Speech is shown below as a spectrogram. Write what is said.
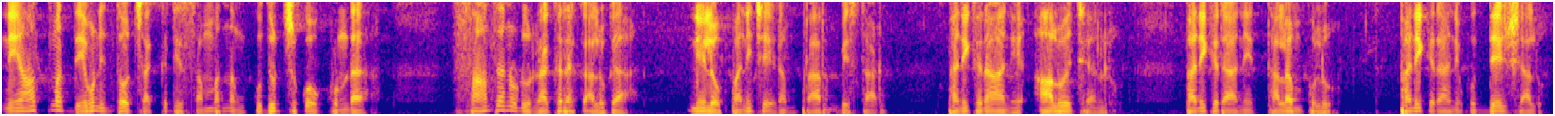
నీ ఆత్మ దేవునితో చక్కటి సంబంధం కుదుర్చుకోకుండా సాధనుడు రకరకాలుగా నీలో పనిచేయడం ప్రారంభిస్తాడు. పనికిరాని ఆలోచనలు పనికిరాని తలంపులు పనికిరాని ఉద్దేశాలు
